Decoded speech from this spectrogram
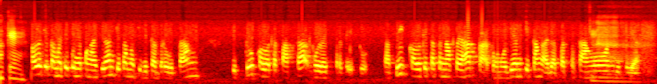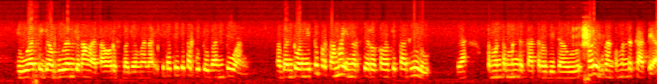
Oke. Kalau kita masih punya penghasilan, kita masih bisa berhutang. Itu kalau terpaksa boleh seperti itu. Tapi kalau kita kena PHK, kemudian kita nggak dapat pesangon Nah. gitu ya. Dua tiga bulan kita nggak tahu harus bagaimana. Itu berarti kita butuh bantuan. Nah, bantuan itu pertama inner circle kita dulu, ya teman-teman dekat terlebih dahulu. Sorry bukan teman dekat ya.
